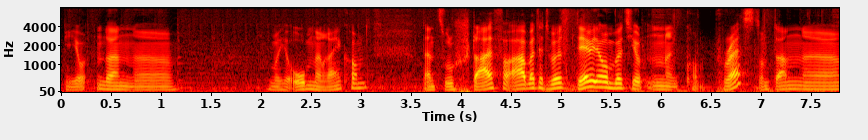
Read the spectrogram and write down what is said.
hier unten dann, äh, wo hier oben dann reinkommt, dann zu Stahl verarbeitet wird. Der wiederum wird hier unten compressed und dann äh,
